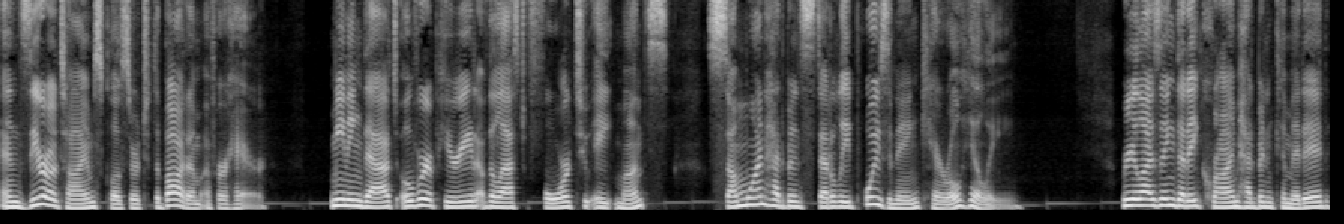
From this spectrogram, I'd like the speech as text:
and zero times closer to the bottom of her hair, meaning that over a period of the last four to eight months, someone had been steadily poisoning Carol Hilley. Realizing that a crime had been committed,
